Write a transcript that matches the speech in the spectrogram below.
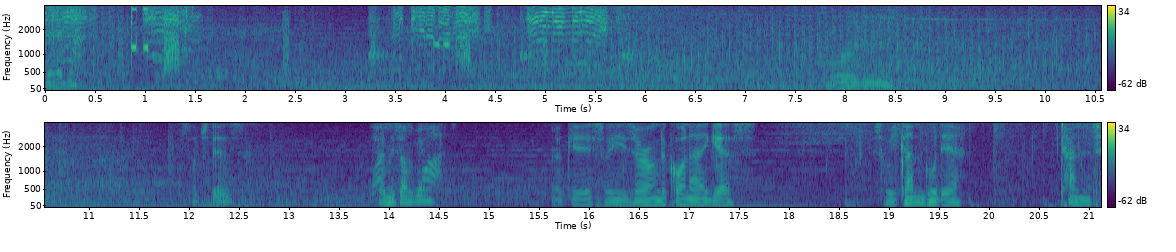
Dead. It's upstairs. Tell me something. Okay, so he's around the corner, I guess. So we can't go there. Can't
